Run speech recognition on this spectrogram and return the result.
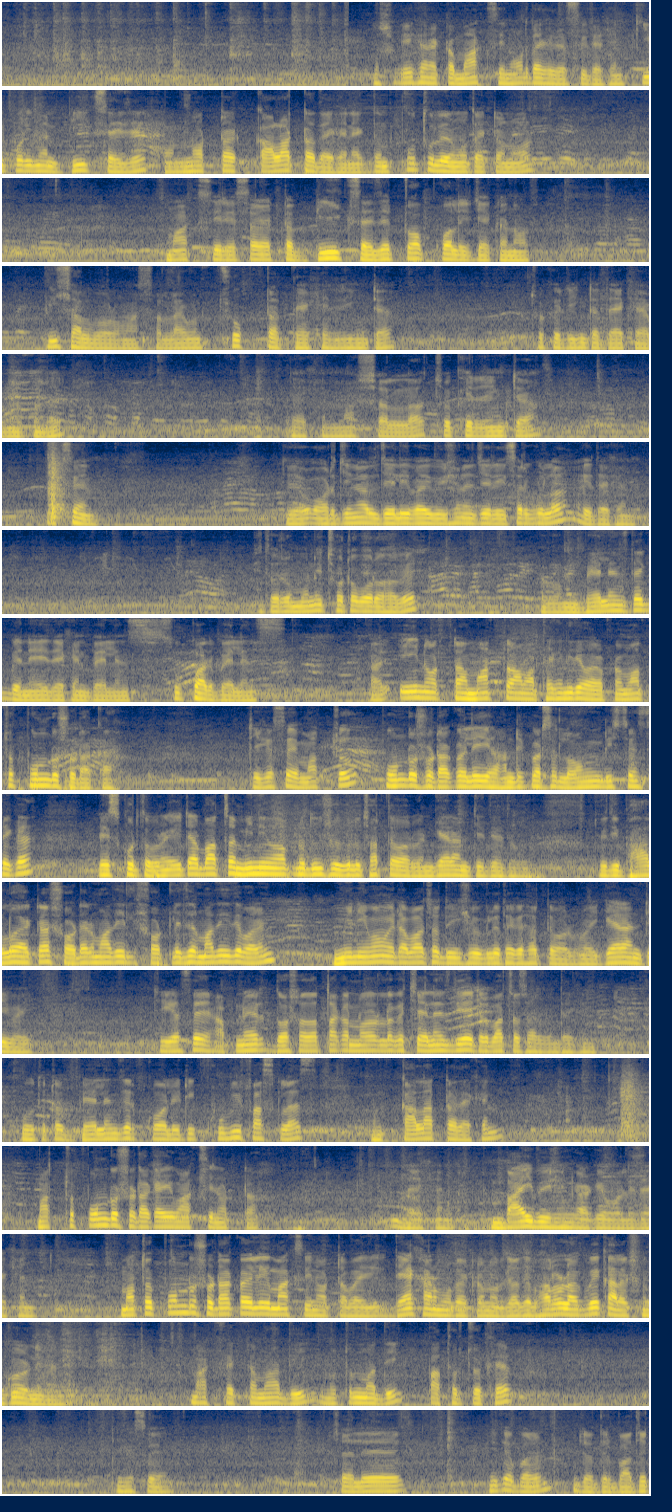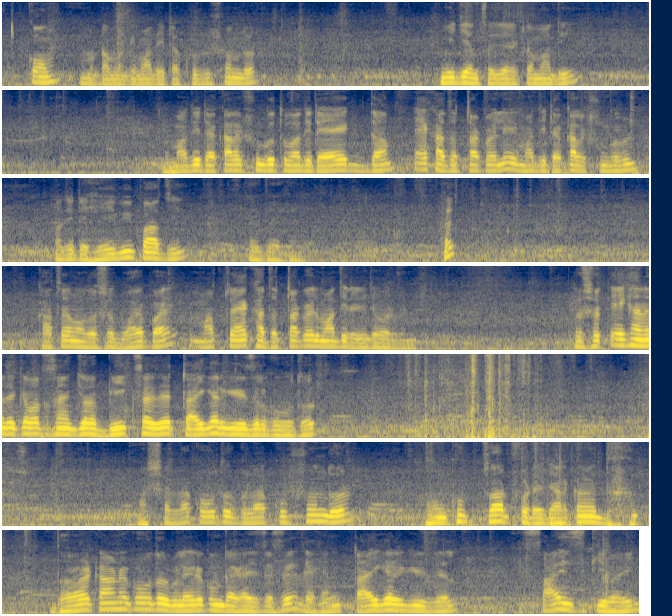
দর্শক, এখানে একটা মাক্সি নট দেখা যাচ্ছে, দেখেন কি পরিমাণ বিগ সাইজের নটটার কালারটা দেখেন, একদম পুতুলের মতো একটা নট। মাক্সি রেসার একটা বিগ সাইজের টপ কোয়ালিটি একটা নট। বিশাল বড় মাসাল্লাহ এবং চোখটা দেখেন রিংটা। চোখের রিংটা দেখে আমি আপনাদের। দেখেন মার্শাল্লাহ চোখের রিংটা। দেখছেন? যে অরিজিনাল জেলি ভাইব্রেশনের যে রেসারগুলো এই দেখেন। ভিতরে মনে ছোট বড় হবে। এবং ব্যালেন্স দেখবেন, এই দেখেন ব্যালেন্স সুপার ব্যালেন্স আর এই নটটা মাত্র আমার থেকে নিতে পারে আপনার মাত্র পনেরোশো টাকা। ঠিক আছে, মাত্র পনেরোশো টাকা হলে এই হান্ড্রেড পার্সেন্ট লং ডিস্টেন্স থেকে রেস করতে পারবেন। এটার বাচ্চা মিনিমাম আপনি দুইশো কিলো ছাড়তে পারবেন গ্যারান্টি দিয়ে দেবো। যদি ভালো একটা শর্টের মাদি শর্ট লেজের মাদি দিতে পারেন মিনিমাম এটা বাচ্চা দুইশো কিলো থেকে ছাড়তে পারবেন ভাই গ্যারান্টি ভাই। ঠিক আছে, আপনার দশ হাজার টাকা নড়ার লোকে চ্যালেঞ্জ দিয়ে এটার বাচ্চা ছাড়বেন, দেখেন। কৌতোটার ব্যালেন্সের কোয়ালিটি খুবই ফার্স্ট ক্লাস এবং কালারটা দেখেন মাত্র পনেরোশো টাকা এই মাক্সি নটটা দেখেন। বাই বেশিন কাকে বলে দেখেন। মাত্র পনেরোশো টাকা হলে এই মাক্সি নটটা ভাই দেখার মতো একটা নট যাদের ভালো লাগবে কালেকশন করে নেবেন। মাক্স একটা মাদি নতুন মাদি পাথর চোখের। ঠিক আছে? চাইলে নিতে পারেন যাদের বাজেট কম মোটামুটি মাদিটা খুবই সুন্দর। মিডিয়াম সাইজের একটা মাদি। মাদিটা কালেকশন করতে মাদিটা একদম এক হাজার টাকা হলে এই মাদিটা কালেকশন করবেন। মাদিটা হেভি পাজি দেখেন। হ্যাঁ কাঁচার মতো দর্শক ভয় পায়। মাত্র এক হাজার টাকা হলে মাদিটা নিতে পারবেন। দর্শক, এখানে দেখতে পাচ্ছেন একজোড়া বিগ সাইজের টাইগার গ্রিজেল কবুতর। মার্শাল্লাহ কবুতরগুলো খুব সুন্দর এবং খুব চট ফোটে যার কারণে ধরার কারণে কবুতরগুলো এরকম দেখা যাচ্ছে দেখেন টাইগার গ্রিজেল সাইজ কি ভাই?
